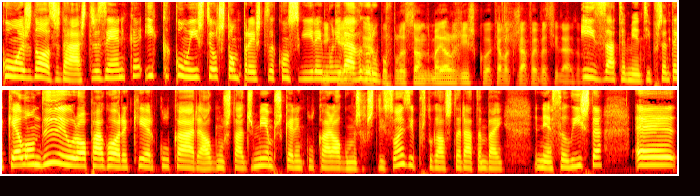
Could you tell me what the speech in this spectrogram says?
com as doses da AstraZeneca e que com isto eles estão prestes a conseguir a imunidade é, de grupo. É a população de maior risco, aquela que já foi vacinada. É? Exatamente, e portanto aquela onde a Europa agora quer colocar, alguns Estados-membros querem colocar algumas restrições e Portugal estará também nessa lista, uh,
